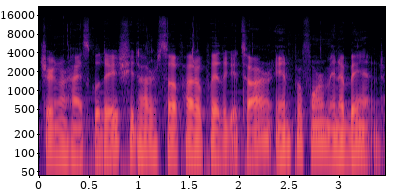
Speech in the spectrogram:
During her high school days, she taught herself how to play the guitar and perform in a band.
